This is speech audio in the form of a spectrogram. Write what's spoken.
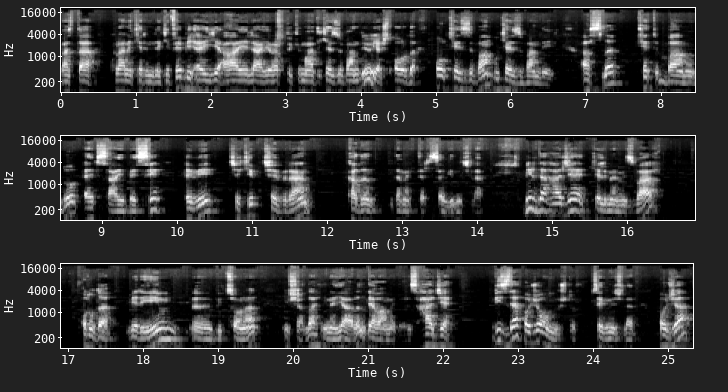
hatta Kur'an-ı Kerim'deki fe bi eyyi ailahi rabbüküm adi kezzüban diyor ya işte orada o kezzüban bu kezzüban değil. Aslı ketbanudur ev sahibesi evi çekip çeviren kadın demektir sevgiliciler. Bir de hace kelimemiz var. Onu da vereyim e, bir sonra inşallah yine yarın devam ederiz. Hace bizde hoca olmuştur sevgiliciler. Hoca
